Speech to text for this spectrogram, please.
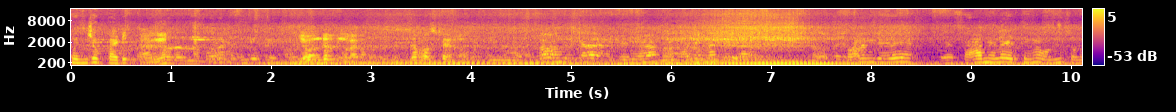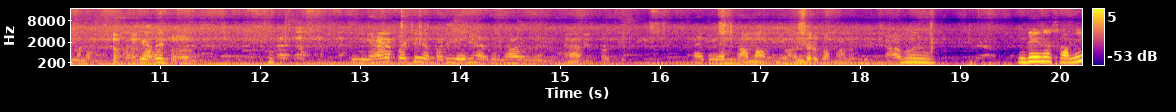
கொஞ்சம் படி. இங்கே? வந்திருக்குங்களா நம்ம? ஃபஸ்ட் டைம் என் சாமியெல்லாம் எடுத்தீங்கன்னா ஒன்றும் சொல்ல மாட்டாங்க. அதுக்காக தான் இப்போ நீங்கள் மேலே போயிட்டு படி ஏறி அதுக்கு மேலே வந்து ஓகே. அது வந்து ஆமாம் இங்கே வந்திருக்கோம்மா. இது என்ன சாமி?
